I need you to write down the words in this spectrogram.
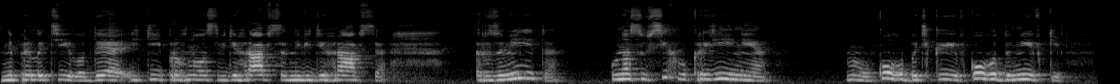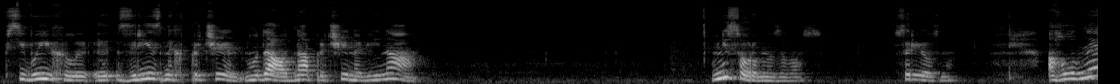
не прилетіло, де який прогноз відігрався, не відігрався. Розумієте? У нас у всіх в Україні, ну, у кого батьки, в кого домівки, всі виїхали е, з різних причин. Ну да, одна причина війна. Мені соромно за вас. Серйозно. А головне,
